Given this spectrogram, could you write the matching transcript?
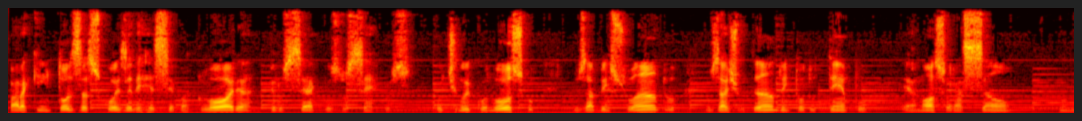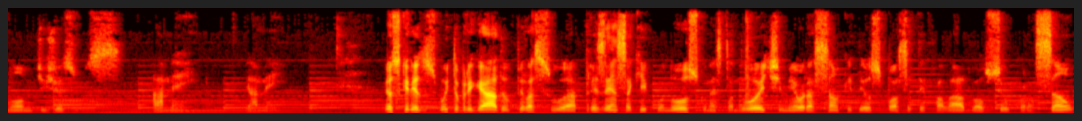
para que em todas as coisas Ele receba glória pelos séculos dos séculos. Continue conosco, nos abençoando, nos ajudando em todo o tempo. É a nossa oração no nome de Jesus. Amém e amém. Meus queridos, muito obrigado pela sua presença aqui conosco nesta noite. Minha oração é que Deus possa ter falado ao seu coração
